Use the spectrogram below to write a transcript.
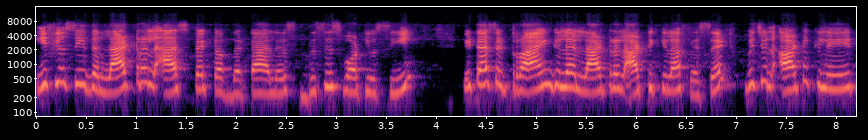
if you see the lateral aspect of the talus, this is what you see. It has a triangular lateral articular facet, which will articulate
